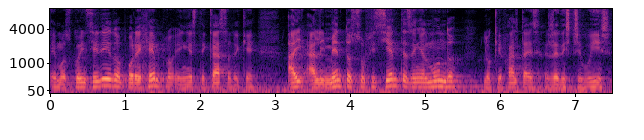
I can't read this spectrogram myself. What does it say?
hemos coincidido, por ejemplo, en este caso de que hay alimentos suficientes en el mundo, lo que falta es redistribuir.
